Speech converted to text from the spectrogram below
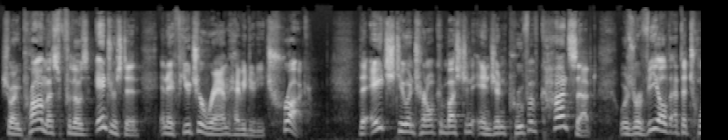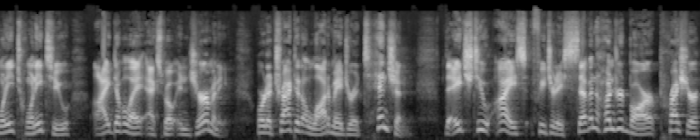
showing promise for those interested in a future Ram heavy duty truck. The H2 internal combustion engine proof of concept was revealed at the 2022 IAA Expo in Germany, where it attracted a lot of major attention. The H2 ICE featured a 700 bar pressure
